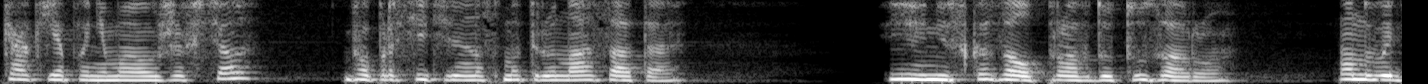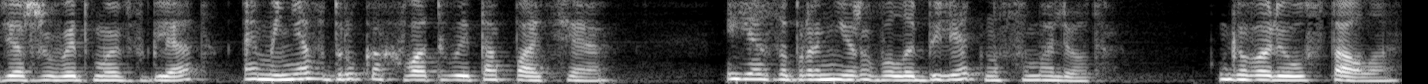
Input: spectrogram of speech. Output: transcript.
Как я понимаю уже все? Вопросительно смотрю на Азата. Я не сказал правду Тузару. Он выдерживает мой взгляд, а меня вдруг охватывает апатия. Я забронировала билет на самолет. Говорю устало.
